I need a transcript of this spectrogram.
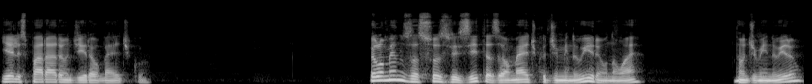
e eles pararam de ir ao médico. Pelo menos as suas visitas ao médico diminuíram, não é? Não diminuíram?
